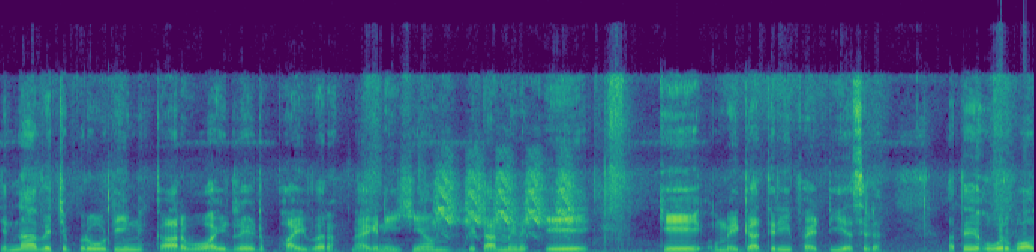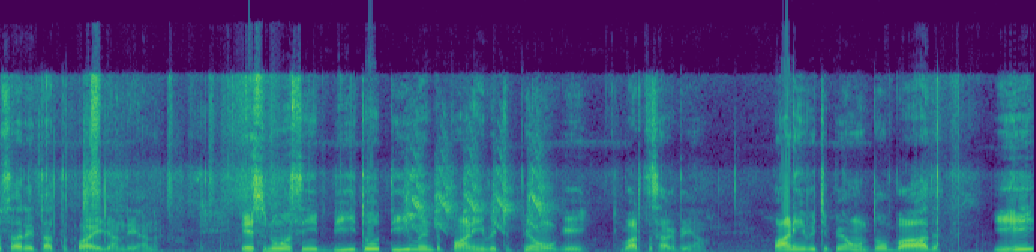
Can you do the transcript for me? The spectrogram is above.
ਜਿਨ੍ਹਾਂ ਵਿੱਚ protein, carbohydrate, fibre, magnesium, vitamin A K omega 3 fatty acid ਅਤੇ ਹੋਰ ਬਹੁਤ ਸਾਰੇ ਤੱਤ ਪਾਏ ਜਾਂਦੇ ਹਨ। ਇਸ ਨੂੰ ਅਸੀਂ 20 ਤੋਂ 30 ਮਿੰਟ ਪਾਣੀ ਵਿੱਚ ਭਿਉਂ ਕੇ ਵਰਤ ਸਕਦੇ ਹਾਂ। ਪਾਣੀ ਵਿੱਚ ਭਿਉਣ ਤੋਂ ਬਾਅਦ ਇਹ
